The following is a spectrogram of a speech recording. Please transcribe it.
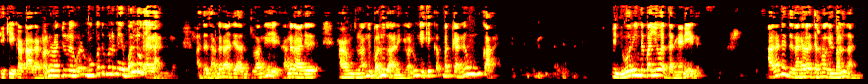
එක එක කා ගන්නවලු රජු ඒගොල්ලෝ මොකද බොල මේ බල්ලෝ ගෑ ගහන්නේ. අද සංඝරාජ අන්තුරුන්ගේ සංඝරාජ ආමුතුරුන්ගේ බලු දාන්නේ කිව්වලු එක එකක් බත් ගන්න උන් කා. මේ නුවරින් ඉන්න බයියවත් දන්නේ නැහැ නේද? අලනේ සංඝරාජතුමාගේ බලු දාන්නේ.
